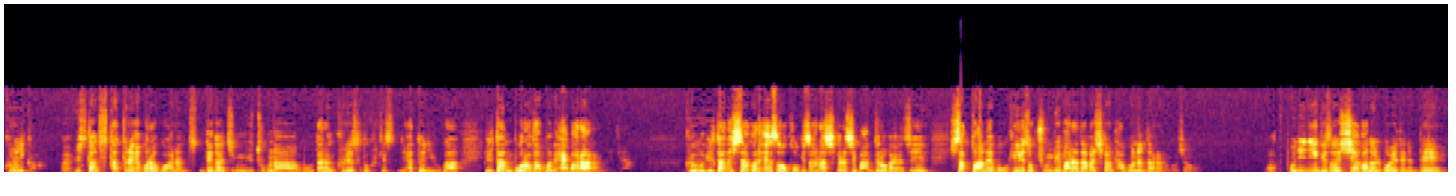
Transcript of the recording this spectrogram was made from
그러니까 예, 일단 스타트를 해보라고 하는 내가 지금 유튜브나 뭐 다른 글에서도 그렇게 했던 이유가 일단 뭐라도 한번 해봐라라는 얘기야. 그 일단은 시작을 해서 거기서 하나씩 하나씩 만들어 가야지 시작도 안 해보고 계속 준비만 하다가 시간 다 보낸다라는 거죠. 본인이 그래서 시야가 넓어야 되는데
